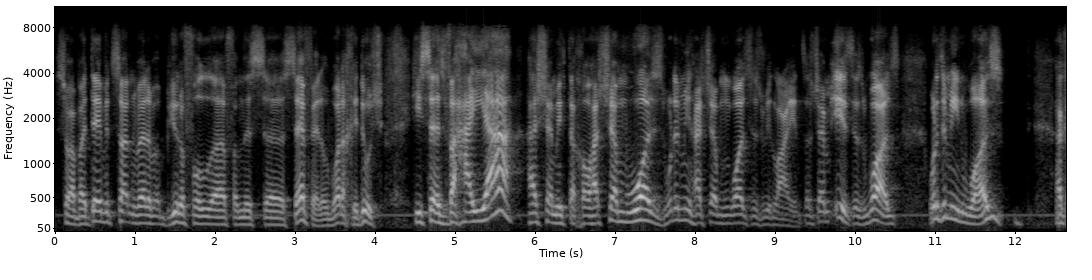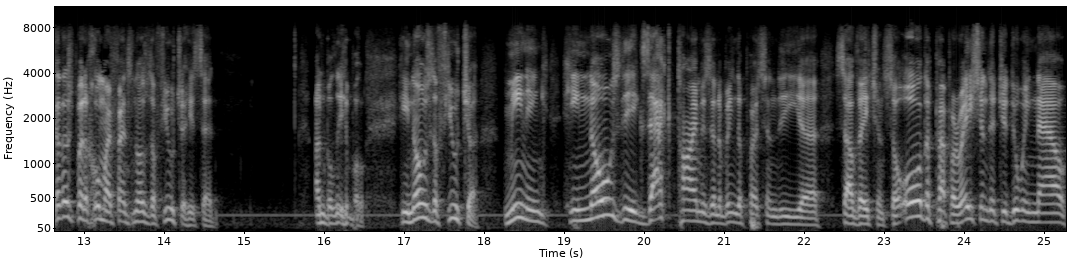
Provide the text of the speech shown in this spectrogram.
So Rabbi David Sutton read a beautiful uh, from this uh, Sefer. What a chidush! He says, "V'haya Hashem iftacho." Hashem was. What does it mean? Hashem was his reliance. Hashem is his was. What does it mean? Was Hakadosh Baruch Hu, my friends, knows the future. He said. Unbelievable. He knows the future, meaning he knows the exact time is going to bring the person the uh, salvation. So all the preparation that you're doing now,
